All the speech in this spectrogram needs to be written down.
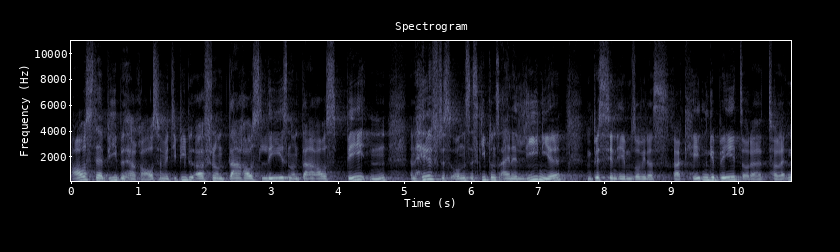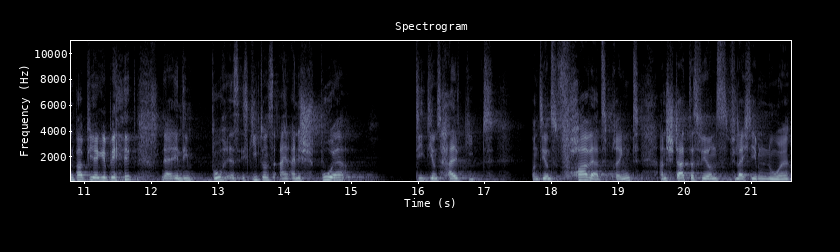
aus der Bibel heraus, wenn wir die Bibel öffnen und daraus lesen und daraus beten, dann hilft es uns, es gibt uns eine Linie, ein bisschen eben so wie das Raketengebet oder Toilettenpapiergebet äh, in dem Buch, es, es gibt uns ein, eine Spur, die, die uns Halt gibt und die uns vorwärts bringt, anstatt dass wir uns vielleicht eben nur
